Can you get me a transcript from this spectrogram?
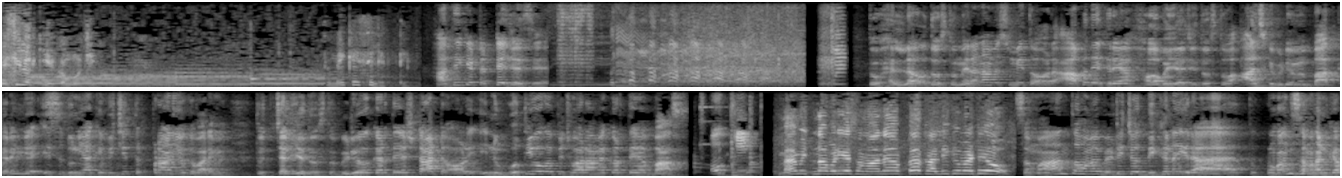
कैसी लगती है कमोजी? तुम्हें कैसी लगती? हाथी के टट्टे जैसे। तो हेलो दोस्तों मेरा नाम है सुमित और आप देख रहे हैं हाँ भैया जी। दोस्तों आज के वीडियो में बात करेंगे इस दुनिया के विचित्र प्राणियों के बारे में। तो चलिए दोस्तों वीडियो करते हैं स्टार्ट और इन भूतियों के पिछवाड़ा में करते हैं बाँस मैम इतना बढ़िया सामान है आपका खाली क्यों बैठे हो? सामान तो हमें बेटी चो दिख नहीं रहा है तो कौन सामान का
